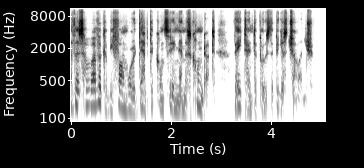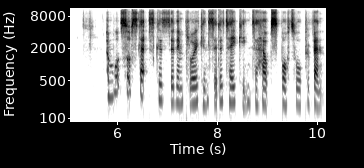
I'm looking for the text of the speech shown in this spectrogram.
Others, however, could be far more adept at concealing their misconduct. They tend to pose the biggest challenge. And what sort of steps could an employer consider taking to help spot or prevent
